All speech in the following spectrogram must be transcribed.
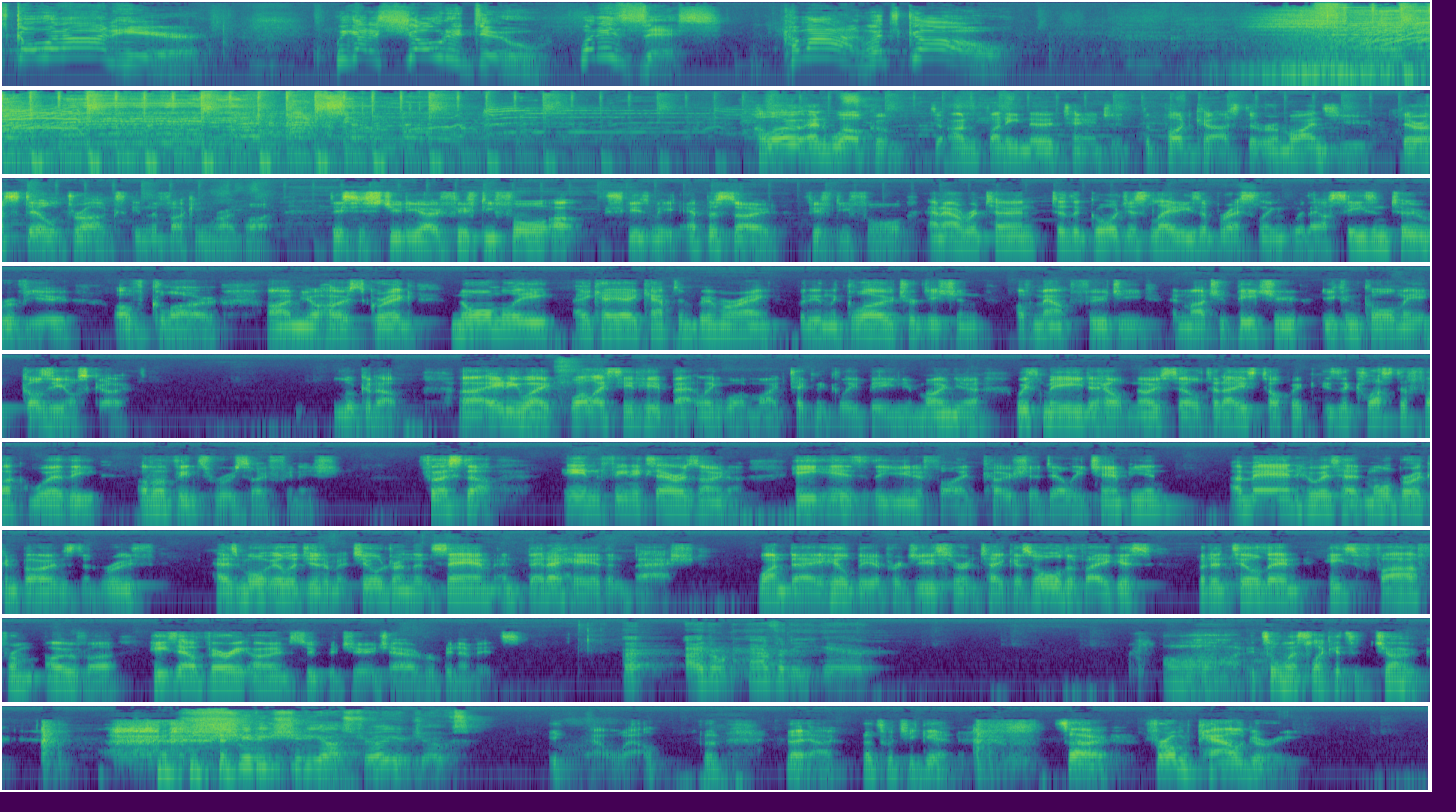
What's going on here? We got a show to do. What is this? Come on, let's go. Hello and welcome to Unfunny Nerd Tangent, the podcast that reminds you there are still drugs in the fucking robot. This is Studio 54, oh, excuse me, episode 54, and our return to the gorgeous ladies of wrestling with our season 2 review of Glow. I'm your host, Greig, normally aka Captain Boomerang, but in the Glow tradition of Mount Fuji and Machu Picchu, you can call me Kosciuszko. Look it up. Uh, anyway, while I sit here battling what might technically be pneumonia, with me to help no sell today's topic is a clusterfuck worthy of a Vince Russo finish. First up, in Phoenix, Arizona, he is the unified kosher deli champion, a man who has had more broken bones than Ruth, has more illegitimate children than Sam, and better hair than Bash. One day he'll be a producer and take us all to Vegas, but until then, he's far from over. He's our very own Super Jew, Jared Robinovitz. I, I don't have any hair. Oh, it's almost like it's a joke. shitty, shitty Australian jokes. Yeah, well, there you go. That's what you get. So, from Calgary,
